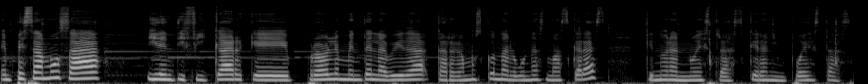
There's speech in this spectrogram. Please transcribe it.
Empezamos a identificar que probablemente en la vida cargamos con algunas máscaras que no eran nuestras, que eran impuestas.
